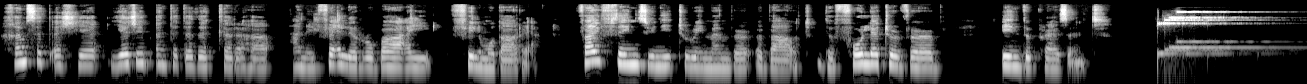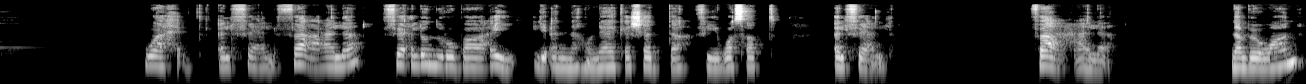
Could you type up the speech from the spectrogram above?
خمسة أشياء يجب أن تتذكرها عن الفعل الرباعي في المضارع Five things you need to remember about the four-letter verb in the present. واحد الفعل فعل فعل رباعي لأن هناك شدة في وسط الفعل فعل Number one,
